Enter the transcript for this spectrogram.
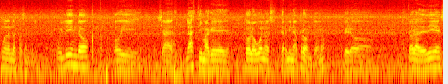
¿Cómo la andas pasando? Muy lindo. Hoy ya lástima que todo lo bueno termina pronto, ¿no? Pero hasta ahora de 10,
